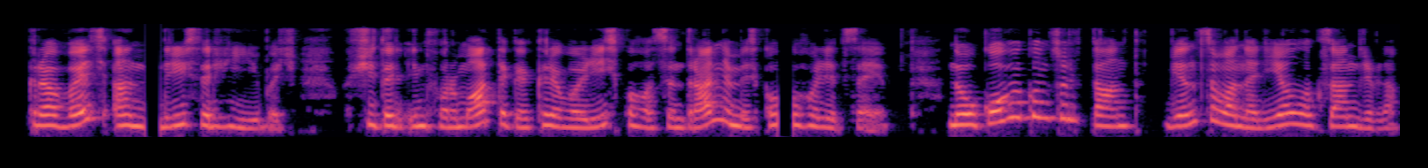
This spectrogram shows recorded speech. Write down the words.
Кравець Андрій Сергійович, вчитель інформатики Криворізького центрального міського ліцею, науковий консультант Вєнцева Надія Олександрівна,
